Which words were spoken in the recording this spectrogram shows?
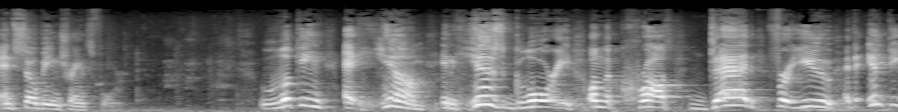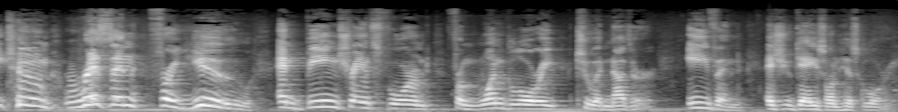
and so being transformed looking at him in his glory on the cross, dead for you, at the empty tomb, risen for you, and being transformed from one glory to another, even as you gaze on his glory.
